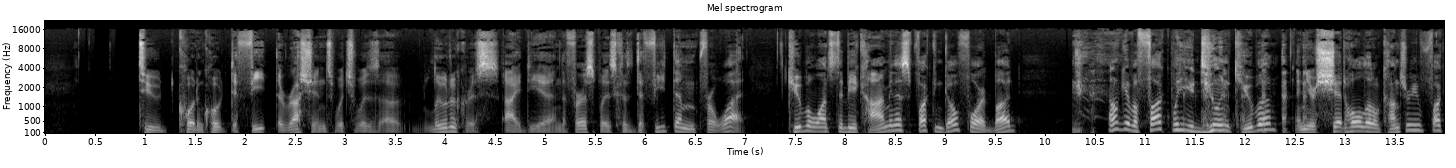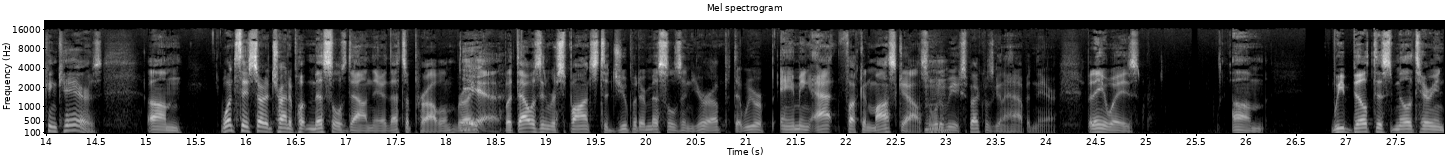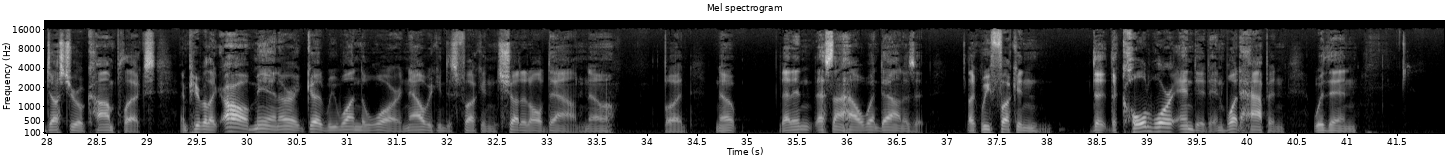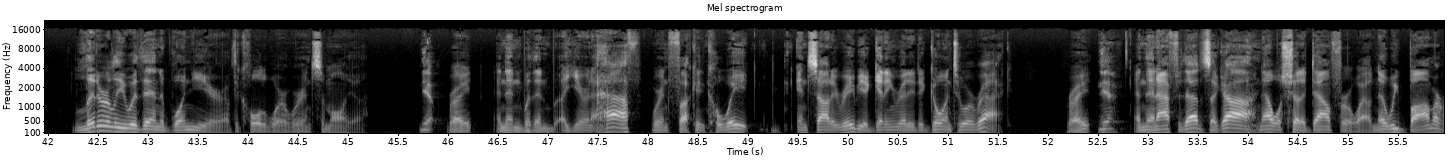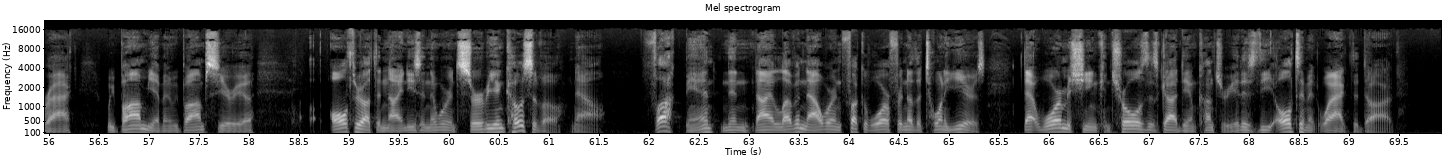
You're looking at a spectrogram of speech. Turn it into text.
to quote unquote defeat the Russians, which was a ludicrous idea in the first place. Because defeat them for what? Cuba wants to be a communist. Fucking go for it, bud. I don't give a fuck what you do in Cuba and your shithole little country. Who fucking cares? Um, once they started trying to put missiles down there, that's a problem, right? Yeah. But that was in response to Jupiter missiles in Europe that we were aiming at fucking Moscow. So what Mhm. did we expect was going to happen there? But anyways, um, we built this military industrial complex, and people are like, "Oh man, all right, good, we won the war. Now we can just fucking shut it all down." No, but nope, that didn't. That's not how it went down, is it? Like we fucking the the Cold War ended, and what happened within literally within one year of the Cold War, we're in Somalia. Yep. Right, and then within a year and a half, we're in fucking Kuwait and Saudi Arabia, getting ready to go into Iraq. Right. Yeah. And then after that, it's like, ah, now we'll shut it down for a while. No, we bomb Iraq, we bomb Yemen, we bomb Syria, all throughout the 90s, and then we're in Serbia and Kosovo now. Fuck, man. And then 9 11, now we're in fucking war for another 20 years. That war machine controls this goddamn country. It is the ultimate wag the dog.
